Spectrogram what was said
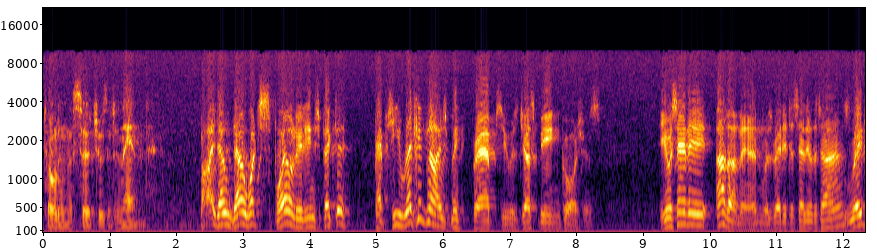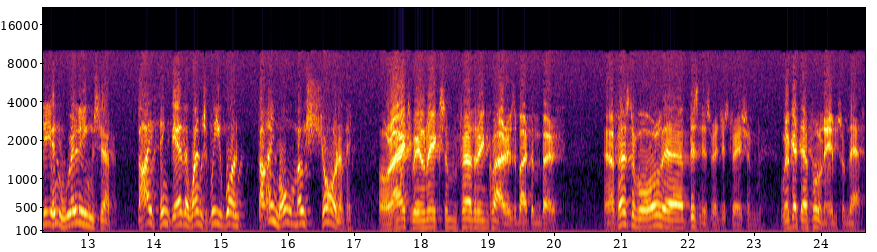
told him the search was at an end. I don't know what spoiled it, Inspector. Perhaps he recognized me. Perhaps he was just being cautious. You say the other man was ready to sell you the tires? Ready and willing, sir. I think they're the ones we want. I'm almost sure of it. All right, we'll make some further inquiries about them both. Now, first of all, their business registration. We'll get their full names from that.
